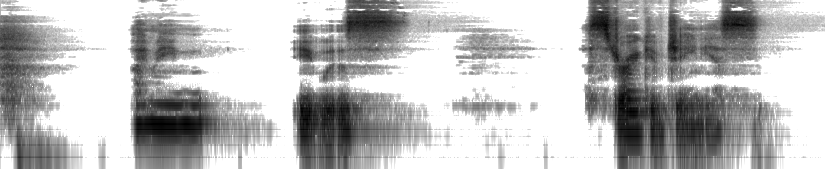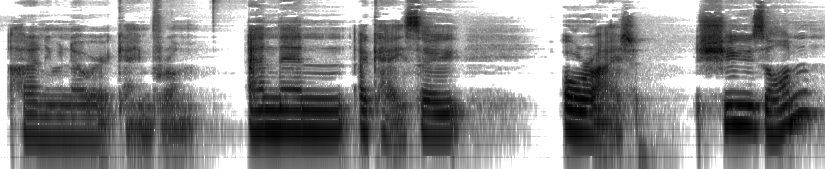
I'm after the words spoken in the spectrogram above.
I mean, it was a stroke of genius. I don't even know where it came from. And then, okay, so, all right, shoes on.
